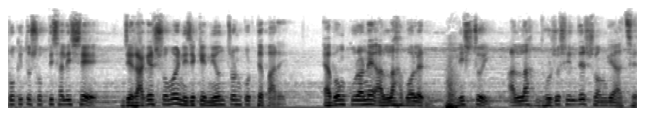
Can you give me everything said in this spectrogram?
প্রকৃত শক্তিশালী সে যে রাগের সময় নিজেকে নিয়ন্ত্রণ করতে পারে। এবং কোরআনে আল্লাহ বলেন, নিশ্চয়ই আল্লাহ ধৈর্যশীলদের সঙ্গে আছেন।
